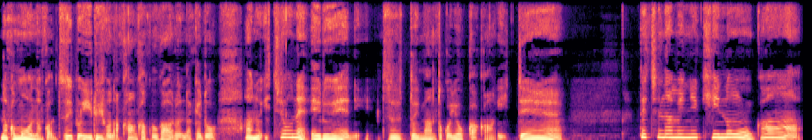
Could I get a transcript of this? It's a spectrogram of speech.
なんかもうなんか随分いるような感覚があるんだけど、あの、一応ね、LA にずっと今んとこ4日間いて、で、ちなみに昨日が、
